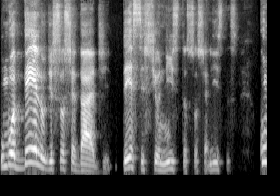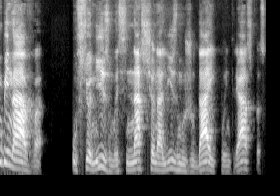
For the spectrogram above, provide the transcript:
O modelo de sociedade desses sionistas socialistas combinava o sionismo, esse nacionalismo judaico, entre aspas,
